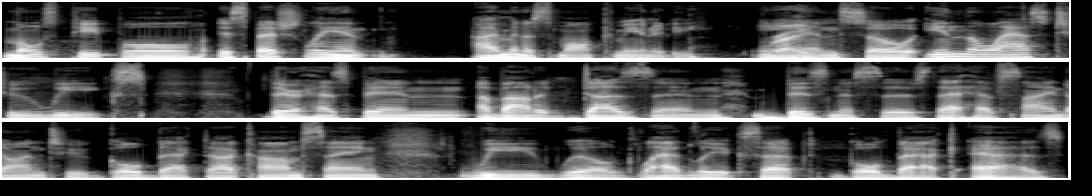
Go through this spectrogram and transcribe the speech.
Most people, especially in, I'm in a small community. And Right. so in the last two weeks, there has been about a dozen businesses that have signed on to goldback.com saying we will gladly accept goldback as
